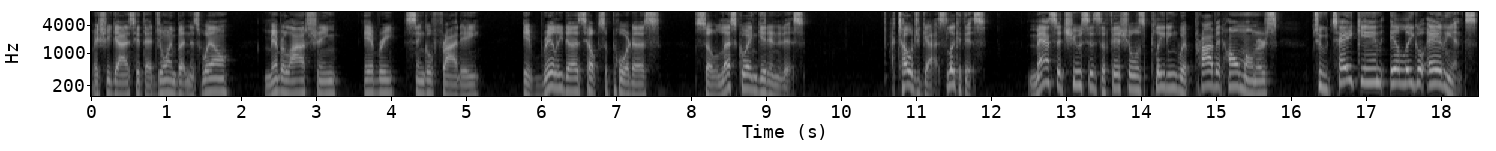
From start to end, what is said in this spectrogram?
make sure you guys hit that join button as well. Member live stream every single Friday. It really does help support us. So let's go ahead and get into this. I told you guys, look at this. Massachusetts officials pleading with private homeowners to take in illegal aliens.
